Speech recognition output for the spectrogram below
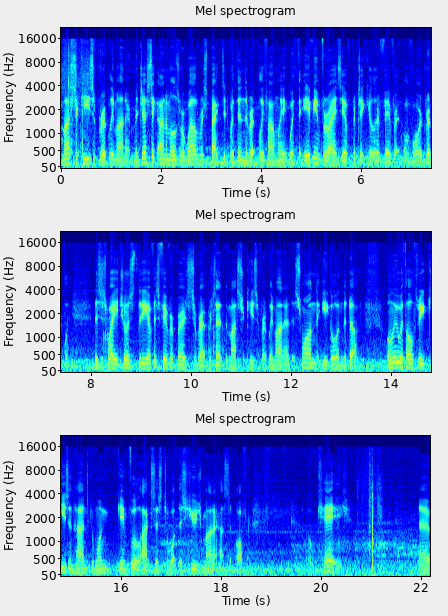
Master Keys of Ripley Manor. Majestic animals were well respected within the Ripley family, with the avian variety of particular favourite of Lord Ripley. This is why he chose three of his favourite birds to represent the Master Keys of Ripley Manor, the swan, the eagle and the dove. Only with all three keys in hand can one gain full access to what this huge manor has to offer. Okay. Now,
